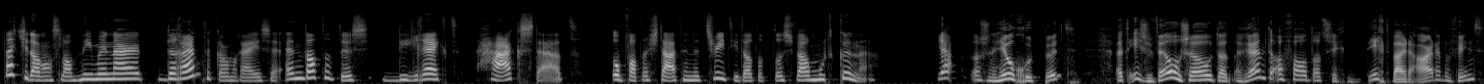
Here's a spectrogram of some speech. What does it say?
dat je dan als land niet meer naar de ruimte kan reizen. En dat het dus direct haak staat op wat er staat in de treaty, dat het dus wel moet kunnen. Ja, dat is een heel goed punt. Het is wel zo dat ruimteafval dat zich dicht bij de aarde bevindt.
